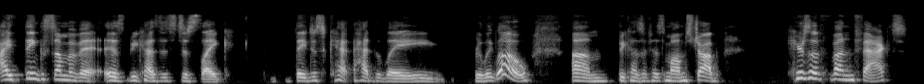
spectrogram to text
I think some of it is because it's just like they just kept, had to lay really low um because of his mom's job. Here's a fun fact.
